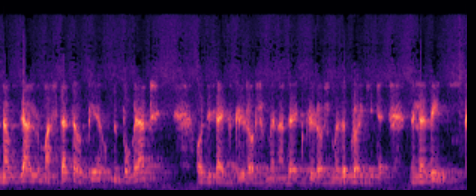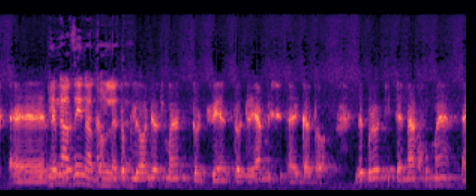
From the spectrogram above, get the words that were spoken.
να, βγάλουμε αυτά τα οποία έχουμε υπογράψει ότι θα εκπληρώσουμε, να τα εκπληρώσουμε. Δεν πρόκειται. Δηλαδή, δεν Είναι αδύνατον, λέτε. Το πλεόνασμα το, το 3,5% δεν πρόκειται να έχουμε ε,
